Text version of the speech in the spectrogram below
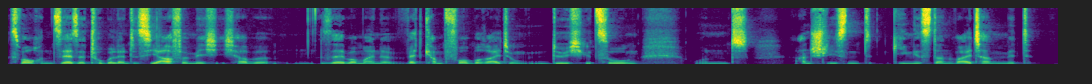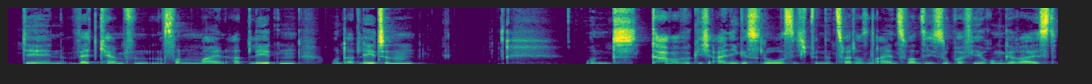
Es war auch ein sehr, sehr turbulentes Jahr für mich. Ich habe selber meine Wettkampfvorbereitung durchgezogen und anschließend ging es dann weiter mit den Wettkämpfen von meinen Athleten und Athletinnen. Und da war wirklich einiges los. Ich bin in 2021 super viel rumgereist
